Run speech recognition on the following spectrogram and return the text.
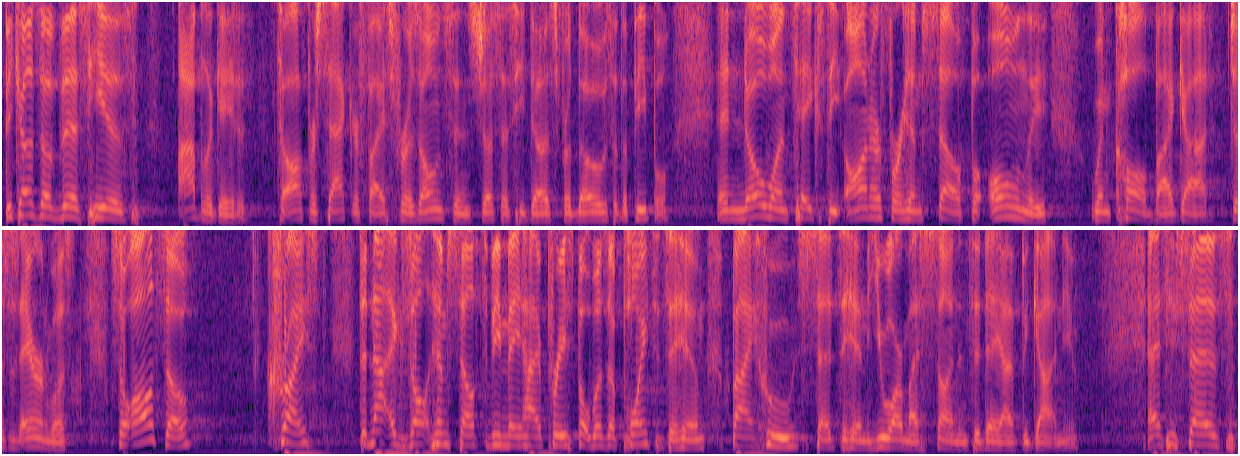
Because of this, he is obligated to offer sacrifice for his own sins, just as he does for those of the people. And no one takes the honor for himself, but only when called by God, just as Aaron was. So also, Christ did not exalt himself to be made high priest, but was appointed to him by who said to him, You are my son, and today I've begotten you. As he says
